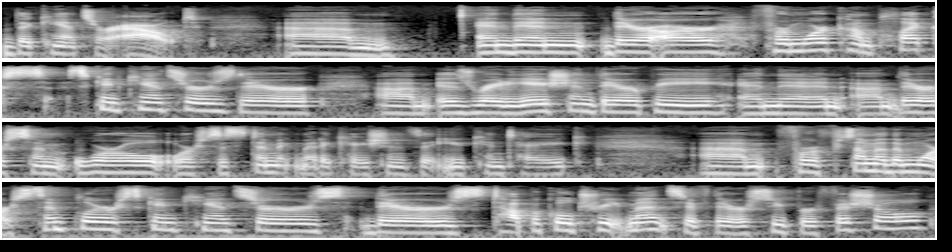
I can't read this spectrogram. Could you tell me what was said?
the cancer out. And then there are, for more complex skin cancers, there um, is radiation therapy, and then um, there are some oral or systemic medications that you can take. Um, for some of the more simpler skin cancers, there's topical treatments if they're superficial.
